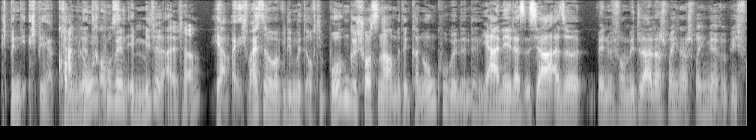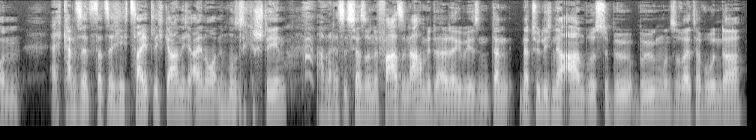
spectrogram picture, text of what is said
Ich bin, ich bin ja komplett raus. Kanonenkugeln im Mittelalter? Ja, aber ich weiß nicht mal, wie die mit auf die Burgen geschossen haben mit den Kanonenkugeln in den. Ja, nee, das ist ja, also, wenn wir vom Mittelalter sprechen, dann sprechen wir ja wirklich von, ja, ich kann es jetzt tatsächlich zeitlich gar nicht einordnen, muss ich gestehen. Aber das ist ja so eine Phase nach dem Mittelalter gewesen. Dann natürlich, ne, Armbrüste, Bö Bögen und so weiter wurden da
